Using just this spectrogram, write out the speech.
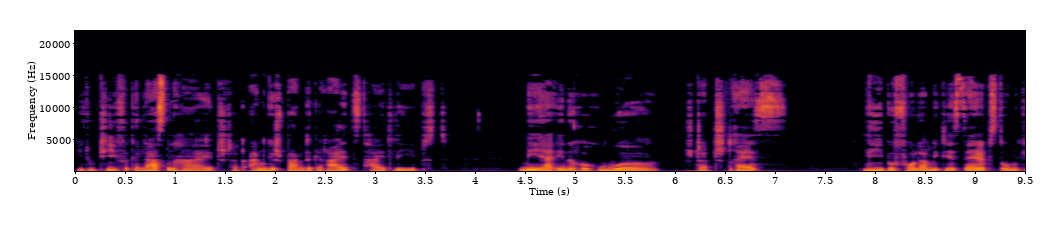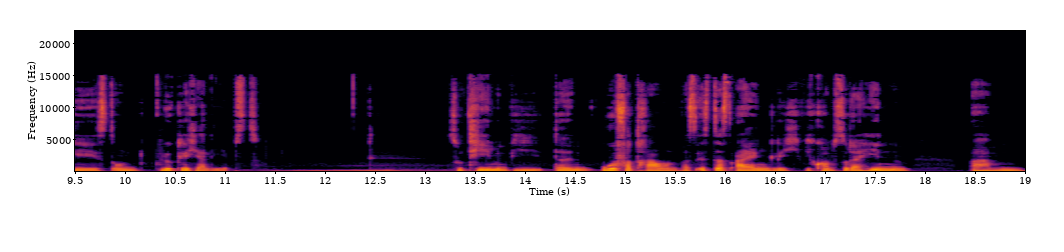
wie du tiefe Gelassenheit statt angespannte Gereiztheit lebst, mehr innere Ruhe statt Stress, liebevoller mit dir selbst umgehst und glücklicher lebst. So Themen wie dein Urvertrauen, was ist das eigentlich? Wie kommst du dahin? Ähm,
